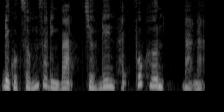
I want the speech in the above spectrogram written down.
để cuộc sống gia đình bạn trở nên hạnh phúc hơn, bạn ạ.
